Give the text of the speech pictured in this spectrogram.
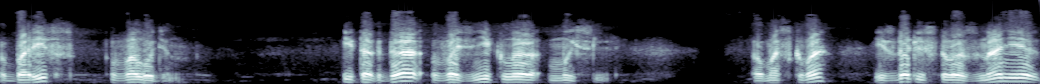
Борис Володин. И тогда возникла мысль. Москва, издательство «Знание»,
